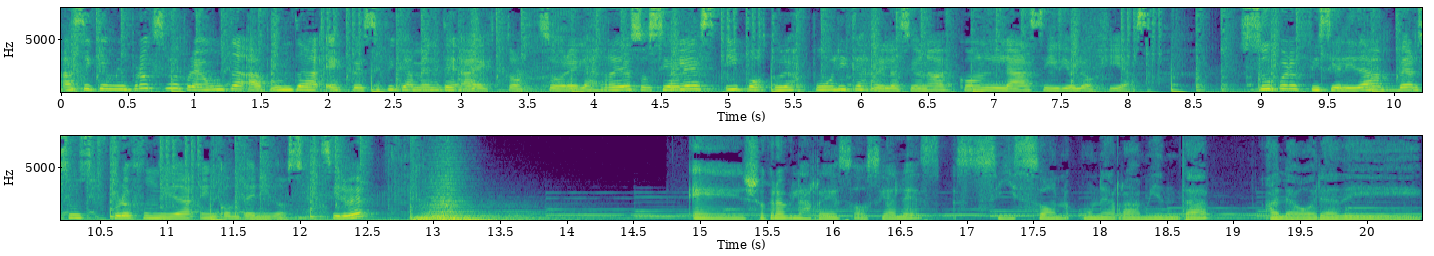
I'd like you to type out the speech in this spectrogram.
Así que mi próxima pregunta apunta específicamente a esto, sobre las redes sociales y posturas públicas relacionadas con las ideologías. Superficialidad versus profundidad en contenidos. ¿Sirve? Yo creo que las redes sociales sí son una herramienta a la hora de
